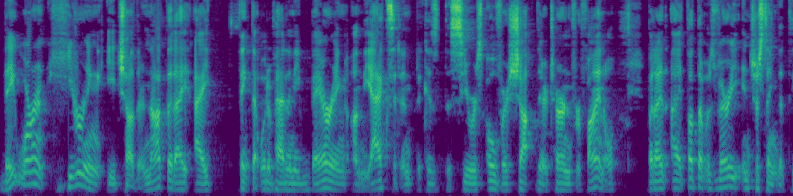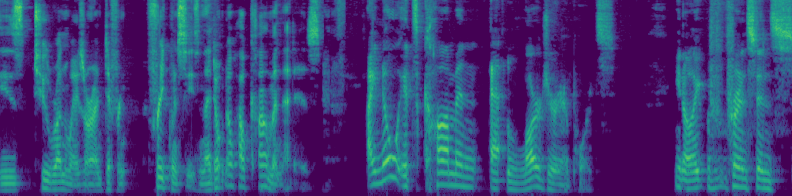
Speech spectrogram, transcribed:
they weren't hearing each other. Not that I, I think that would have had any bearing on the accident because the Cirrus overshot their turn for final. But I, I thought that was very interesting that these two runways are on different frequencies, and I don't know how common that is. I know it's common at larger airports. You know, like for instance,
